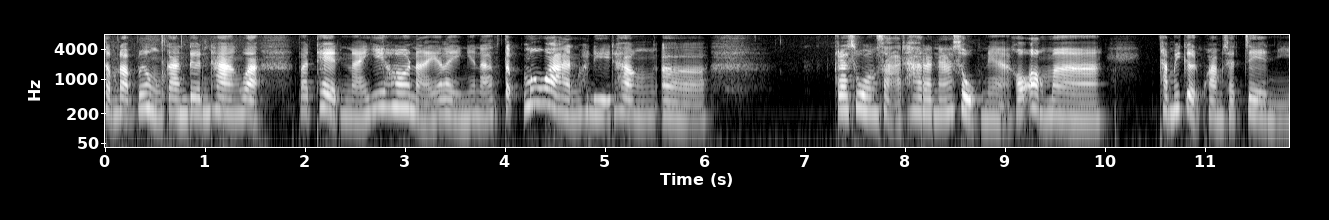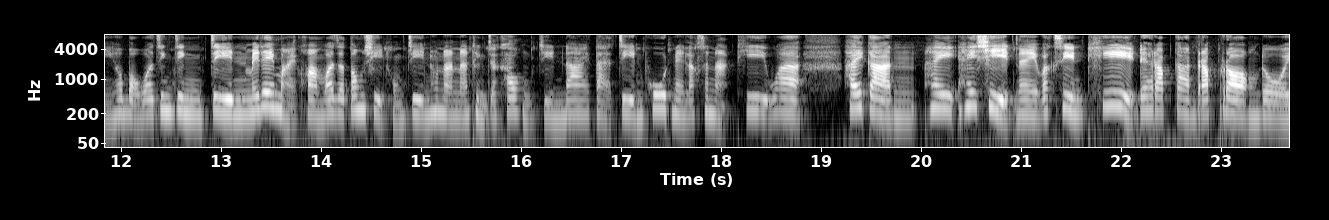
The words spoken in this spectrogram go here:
สำหรับเรื่องของการเดินทางว่าประเทศไหนยี่ห้อไหนอะไรอย่างเงี้ยนะ แต่เมื่อวานพอดีทางเอ่อกระทรวงสาธารณาสุขเนี่ยเขาออกมา ทำให้เกิดความชัดเจนนี้เขาบอกว่าจริง ๆ จีนไม่ได้หมายความว่าจะต้องฉีดของจีนเท่านั้นนะถึงจะเข้าของจีนได้ แต่จีนพูดในลักษณะที่ว่าให้การให้ให้ฉีดในวัคซีนที่ได้รับการรับรองโดย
